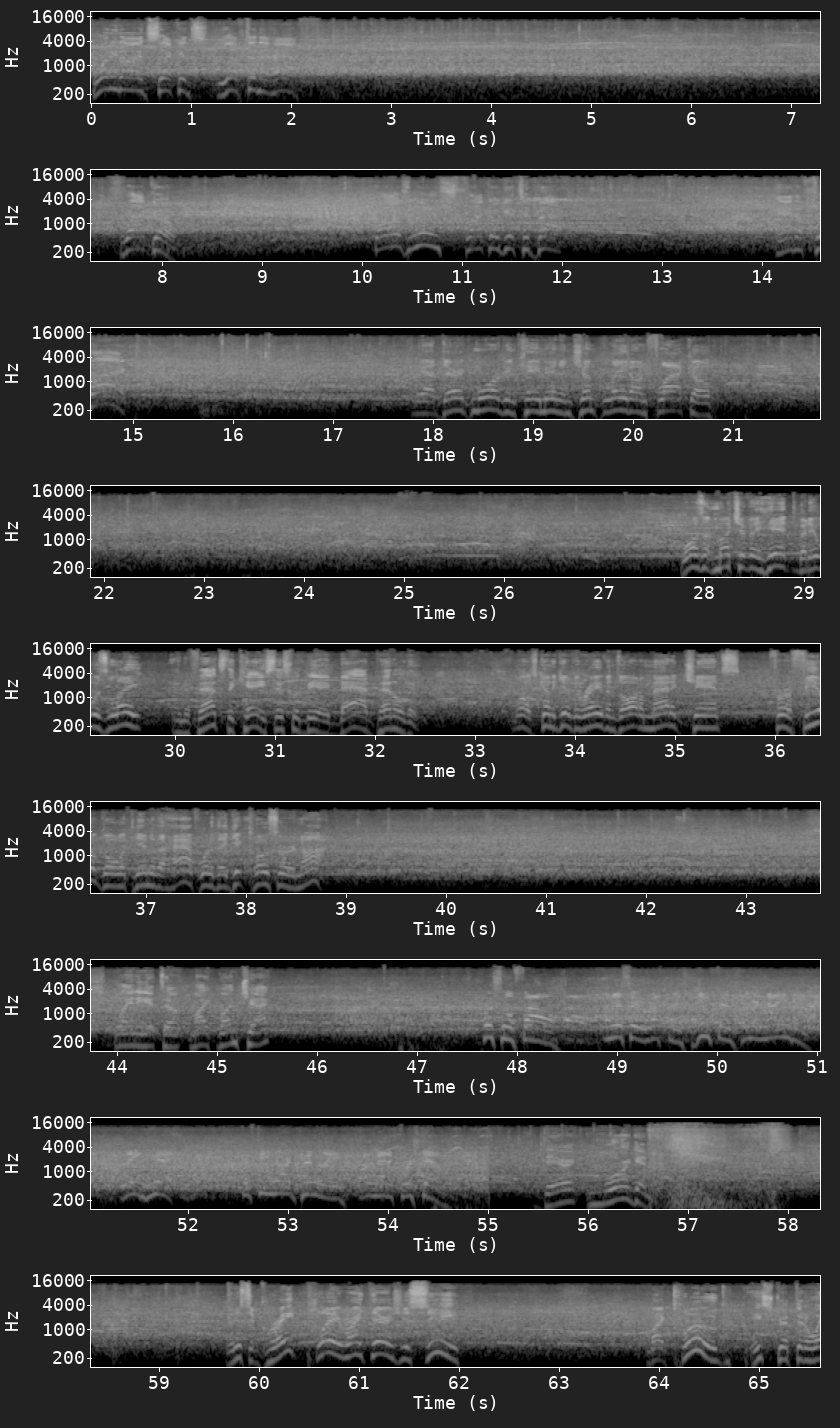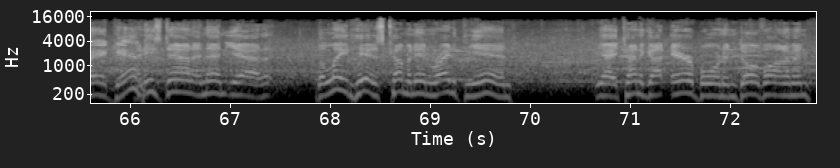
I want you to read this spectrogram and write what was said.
29 seconds left in the half. Flacco. Ball's loose. Flacco gets it back. And a flag. Yeah, Derrick Morgan came in and jumped late on Flacco. Wasn't much of a hit, but it was late. And if that's the case, this would be a bad penalty. Well, it's going to give the Ravens automatic chance for a field goal at the end of the half, whether they get closer or not. Explaining it to Mike Munchak. Personal foul. Unnecessary roughness. Defense, number 90. Late hit. 15-yard penalty. Automatic first down. Derrick Morgan. And it's a great play right there, as you see, by Klug. He stripped it away again. And he's down, and then, yeah, the, the late hit is coming in right at the end. Yeah, he kind of got airborne and dove on him, and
